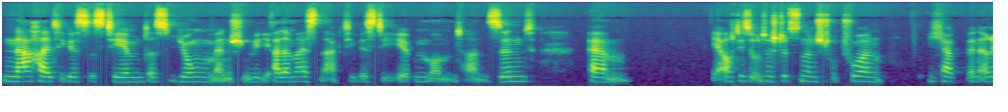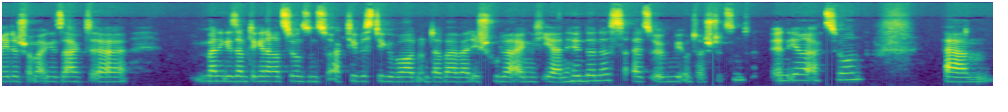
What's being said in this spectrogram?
ein nachhaltiges System, das jungen Menschen, wie die allermeisten Aktivisten eben momentan sind, ähm, ja auch diese unterstützenden Strukturen. Ich habe in der Rede schon mal gesagt, äh, meine gesamte Generation sind zu Aktivisti geworden und dabei war die Schule eigentlich eher ein Hindernis als irgendwie unterstützend in ihrer Aktion. Ähm,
